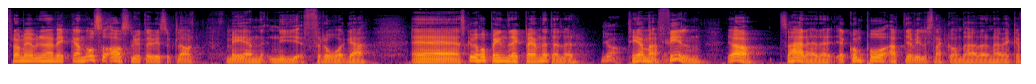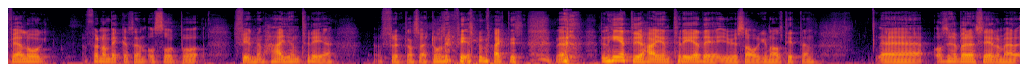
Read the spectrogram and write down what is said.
framöver den här veckan. Och så avslutar vi såklart med en ny fråga. Eh, ska vi hoppa in direkt på ämnet eller? Ja. Tema, film. Ja, så här är det. Jag kom på att jag ville snacka om det här den här veckan. För jag låg för någon vecka sedan och såg på filmen Hajen 3. Fruktansvärt dålig film faktiskt. Men den heter ju Hajen 3D i USA originaltiteln. Eh, och så jag började se de här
